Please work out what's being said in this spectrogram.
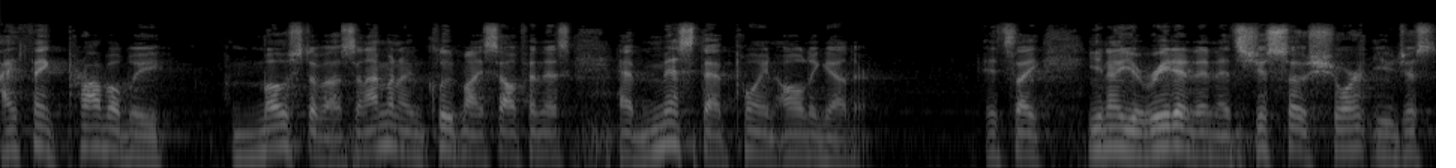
I think probably most of us, and I'm going to include myself in this, have missed that point altogether. It's like, you know, you read it and it's just so short, you just,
